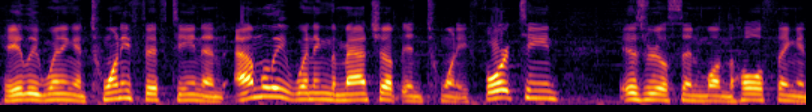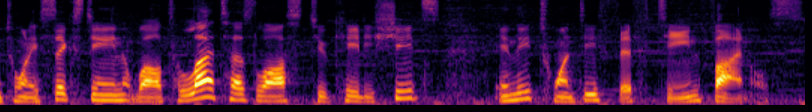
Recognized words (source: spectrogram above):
Haley winning in 2015 and Emily winning the matchup in 2014. Israelson won the whole thing in 2016, while Tillett has lost to Katie Sheets in the 2015 finals.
